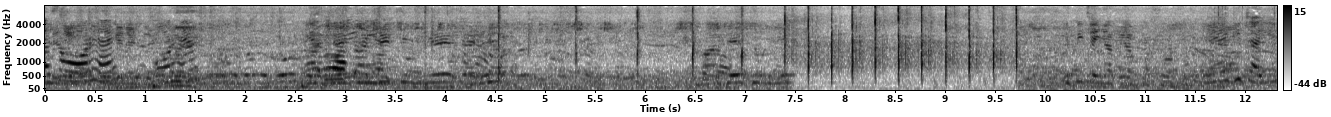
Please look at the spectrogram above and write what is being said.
ऐसा और है? और है? ये तो कितनी चाहिए आपको एक ही चाहिए।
